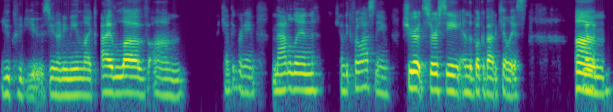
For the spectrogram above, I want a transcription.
you could use. You know what I mean? Like I love um, I can't think of her name, Madeline, can't think of her last name. She wrote Circe and the book about Achilles. Um,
